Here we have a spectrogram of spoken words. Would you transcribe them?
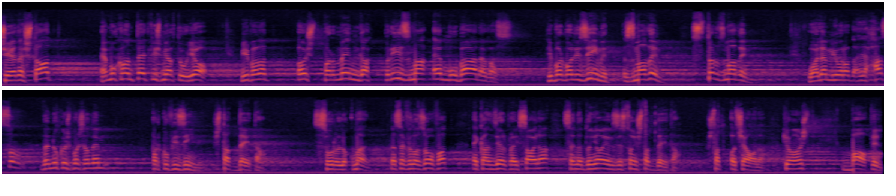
Që edhe shtatë e m'u kanë tetë kish mjaftu, jo. Mirëpo thot, është përmend nga prizma e mubalagas, hiperbolizimit, zmadhim, stërzmadhim. Wa lam yurad al hasr dhe nuk është për qëllim përkufizimi, shtatë deta. Sura Luqman, ngase filozofat e kanë nxjerr prej kësajna se në dunja ekzistojnë shtatë deta, shtatë oqeana. Kjo është batil.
